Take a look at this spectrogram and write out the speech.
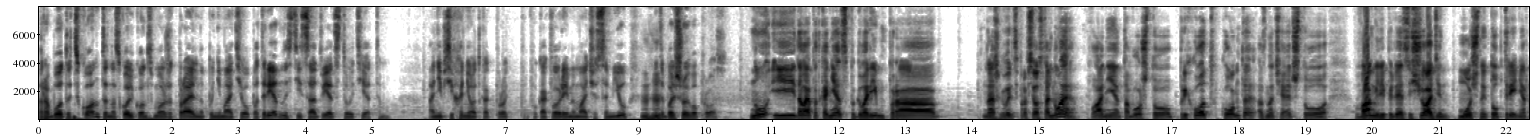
работать с Конте, насколько он сможет правильно понимать его потребности и соответствовать этому, а не психанет, как, про, как во время матча с МЮ, угу. это большой вопрос. Ну и давай под конец поговорим про знаешь, говорите про все остальное, в плане того, что приход Конте означает, что в Англии появляется еще один мощный топ-тренер,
